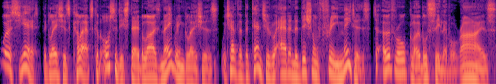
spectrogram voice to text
Worse yet, the glacier's collapse could also destabilize neighboring glaciers, which have the potential to add an additional 3 meters to overall global sea level rise.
